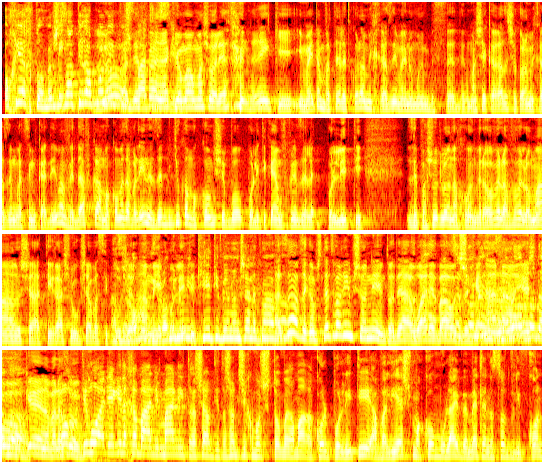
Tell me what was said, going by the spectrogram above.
הוכיח תומר שזו עתירה פוליטית. לא, אז יפה, אני רק אומר משהו על יד בן ארי, כי אם היית מבטל את כל המכרזים, היינו אומרים בסדר. מה שקרה זה שכל המכרזים רצים קדימה, ודווקא המקום הזה, אבל הנה, זה בדיוק המקום שבו פוליטיקאים הופכים את זה לפוליטי. זה פשוט לא נכון, ולבוא ולבוא ולומר שהעתירה שהוגשה בסיפור של לא- עמי היא פוליטית... זה לא מינוי קריטי בממשלת מעבר. עזוב, זה גם שני דברים שונים, אתה יודע, what about וכן הלאה, לא יש פה, כן, אבל לא, עזוב. תראו, אני אגיד לכם מה אני התרשמתי, התרשמתי שכמו שתומר אמר, הכל פוליטי, אבל יש מקום אולי באמת לנסות ולבחון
